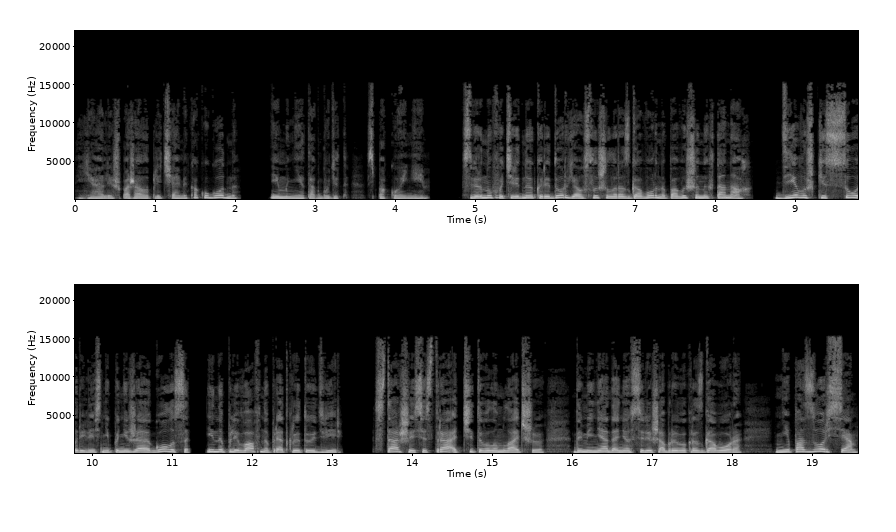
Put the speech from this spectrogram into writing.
Я лишь пожала плечами, как угодно, и мне так будет спокойнее. Свернув очередной коридор, я услышала разговор на повышенных тонах. Девушки ссорились, не понижая голоса и наплевав на приоткрытую дверь. Старшая сестра отчитывала младшую. До меня донесся лишь обрывок разговора. «Не позорься!»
